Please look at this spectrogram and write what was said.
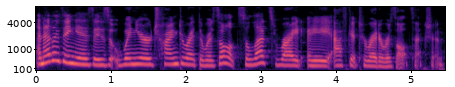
Another thing is is when you're trying to write the results, so let's write a ask it to write a result section.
